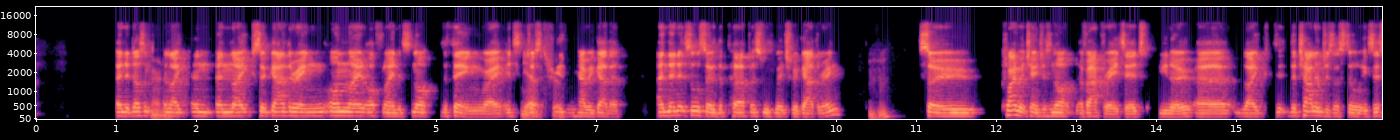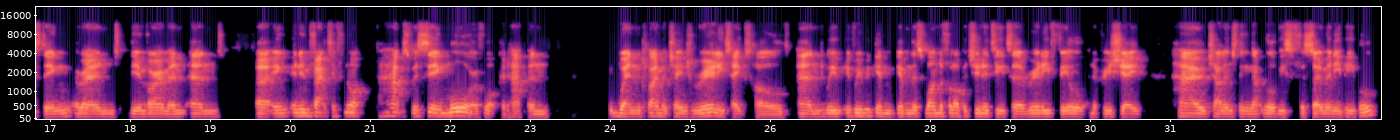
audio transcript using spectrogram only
And it doesn't like and and like so gathering online offline it's not the thing right? It's yeah, just choosing how we gather. And then it's also the purpose with which we're gathering. Mm-hmm. so climate change has not evaporated you know uh, like th- the challenges are still existing around the environment and uh, in, and in fact if not perhaps we're seeing more of what could happen when climate change really takes hold. And we if we were given, given this wonderful opportunity to really feel and appreciate how challenging that will be for so many people.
